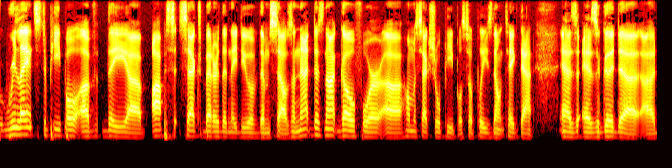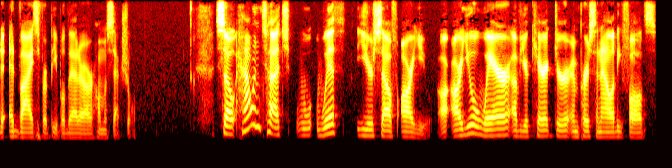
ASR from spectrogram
relates to people of the uh, opposite sex better than they do of themselves, and that does not go for uh, homosexual people. So please don't take that as as a good uh, uh advice for people that are homosexual. So, how in touch w- with yourself are you? Are, are you aware of your character and personality faults?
